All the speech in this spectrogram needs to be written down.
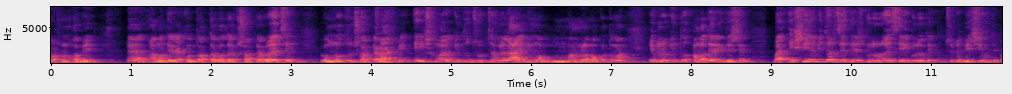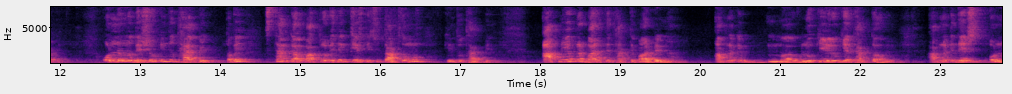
গঠন হবে হ্যাঁ আমাদের এখন তত্ত্বাবধায়ক সরকার রয়েছে এবং নতুন সরকার আসবে। এই সময়ও কিন্তু ঝুট ঝামেলা, আইনি মামলা, মকদ্দমা, এগুলো কিন্তু আমাদের এই দেশে বা এশিয়ার ভিতর যে দেশগুলো রয়েছে, এগুলোতে কিছুটা বেশি হতে পারে। অন্যান্য দেশেও কিন্তু থাকবে, তবে স্থানকাল পাত্র ভেদে এর কিছু তারতম্য কিন্তু থাকবে। আপনি আপনার বাড়িতে থাকতে পারবেন না। আপনাকে লুকিয়ে লুকিয়ে থাকতে হবে। আপনাকে দেশ, অন্য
